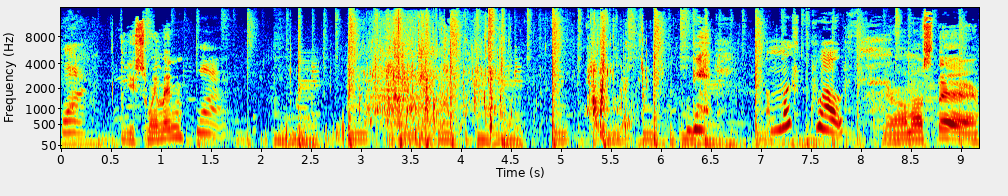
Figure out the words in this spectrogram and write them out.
Yeah, Are you swimming? yeah. Almost close. You're almost there.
